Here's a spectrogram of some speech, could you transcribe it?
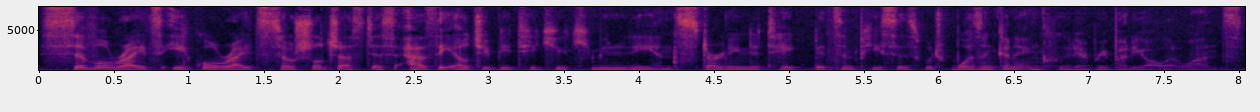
civil rights, equal rights, social justice as the LGBTQ community, and starting to take bits and pieces, which wasn't going to include everybody all at once.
